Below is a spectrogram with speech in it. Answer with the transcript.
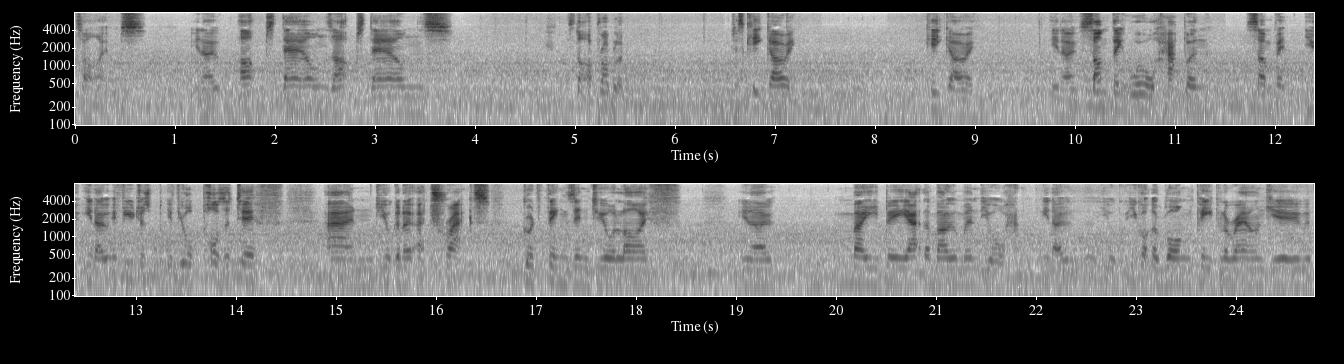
times you know, ups, downs, ups, downs. It's not a problem. Just keep going. Keep going. You know, something will happen. Something you you know, if you just if you're positive and you're to attract good things into your life, you know, maybe at the moment you're you know you you got the wrong people around you,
